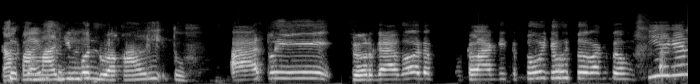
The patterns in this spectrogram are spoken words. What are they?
Kapan lagi, Bon? Dua kali tuh. Asli. Surga gue udah ke lagi ketujuh tuh langsung. Iya kan?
